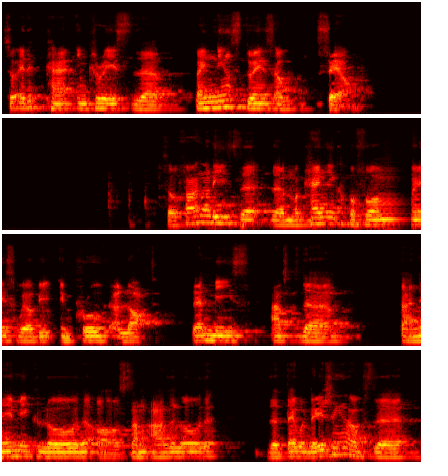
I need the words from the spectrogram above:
So it can increase the bending strength of cell. So finally, the, the mechanical performance will be improved a lot. That means after the dynamic load or some other load, the degradation of the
